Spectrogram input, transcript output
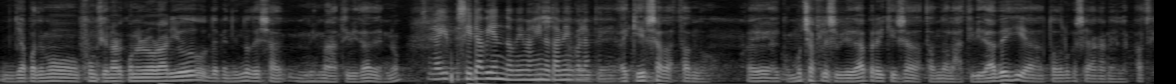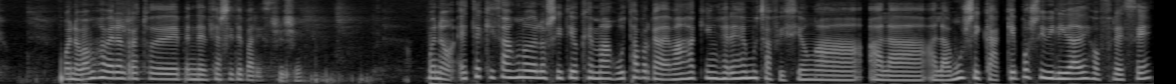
ya podemos funcionar con el horario dependiendo de esas mismas actividades, ¿no? Se irá viendo, me imagino, también con la experiencia. Hay que irse adaptando, hay, con mucha flexibilidad, pero hay que irse adaptando a las actividades y a todo lo que se haga en el espacio. Bueno, vamos a ver el resto de dependencias, si te parece. Sí, sí. Bueno, este es quizás uno de los sitios que más gusta porque además aquí en Jerez hay mucha afición a, la, música. ¿Qué posibilidades ofrece,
